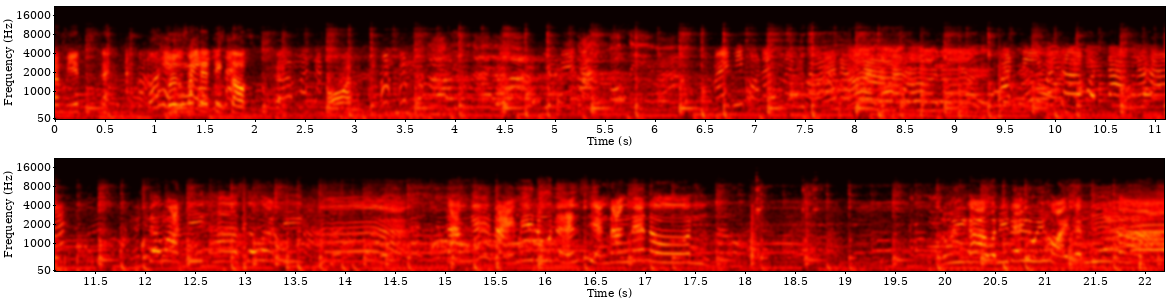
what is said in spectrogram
ทมิตรมึงมาแต่ติ๊กต็อกออนไม่พี่ขอนั่งเรือนะวันนี้มาเจอคนดังนะคะสวัสดีค่ะ สวัสดีค่ะ ดังแค่ไหนไม่รู้แต่เห็นเสียงดังแน่นอน ลุยค่ะ วันนี้ได้ลุยหอยเต็มที่ค่ะ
